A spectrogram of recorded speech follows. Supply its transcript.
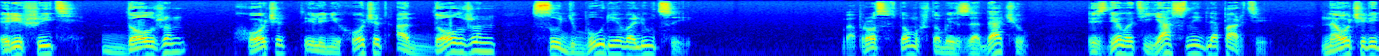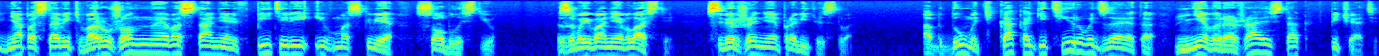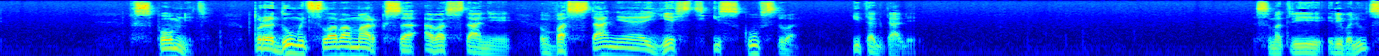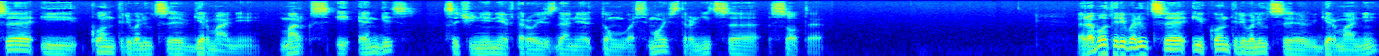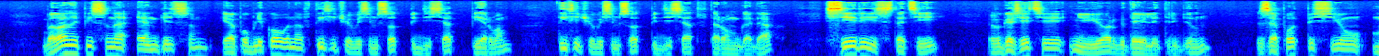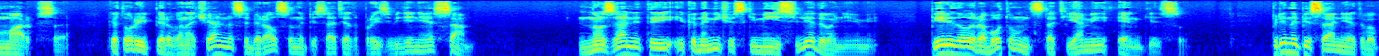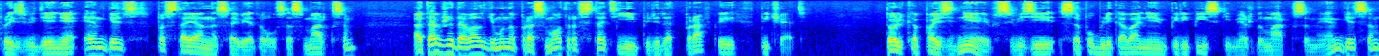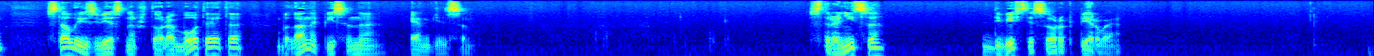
решить должен, хочет или не хочет, а должен судьбу революции. Вопрос в том, чтобы задачу сделать ясной для партии. На очередь дня поставить вооруженное восстание в Питере и в Москве с областью, завоевание власти, свержение правительства. Обдумать, как агитировать за это, не выражаясь так в печати. Вспомнить, продумать слова Маркса о восстании. Восстание есть искусство и так далее. Смотри «Революция и контрреволюция в Германии». Маркс и Энгельс. Сочинение, второе издание, том 8, страница 100. Работа «Революция и контрреволюция в Германии» была написана Энгельсом и опубликована в 1851-1852 годах серией статей в газете «Нью-Йорк Дейли Трибюн» за подписью Маркса, который первоначально собирался написать это произведение сам. Но занятый экономическими исследованиями, передал работу над статьями Энгельсу. При написании этого произведения Энгельс постоянно советовался с Марксом, а также давал ему на просмотр статьи перед отправкой в печать. Только позднее, в связи с опубликованием переписки между Марксом и Энгельсом, стало известно, что работа эта была написана Энгельсом. Страница 241.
